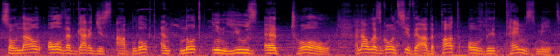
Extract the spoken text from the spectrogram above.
So now all that garages are blocked and not in use at all. And now let's go and see the other part of the Thames Thamesmead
